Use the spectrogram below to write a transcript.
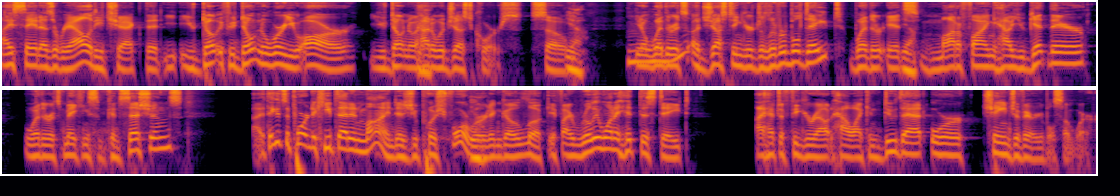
I say it as a reality check that you don't if you don't know where you are, you don't know how to adjust course. So Yeah. you know whether it's mm-hmm. adjusting your deliverable date, whether it's modifying how you get there, whether it's making some concessions. I think it's important to keep that in mind as you push forward and go, look, if I really want to hit this date, I have to figure out how I can do that or change a variable somewhere.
